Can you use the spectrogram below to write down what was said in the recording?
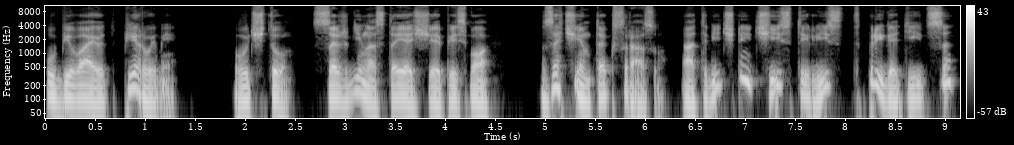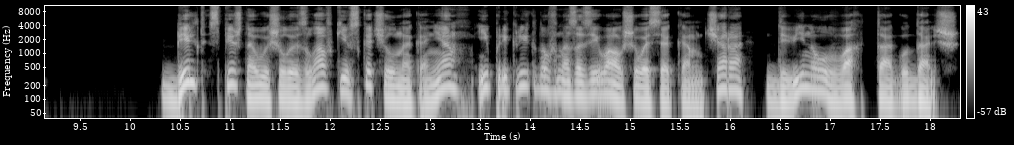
убивают первыми». «Учту. Сожги настоящее письмо». «Зачем так сразу? Отличный чистый лист пригодится». Бельт спешно вышел из лавки, вскочил на коня и, прикрикнув на зазевавшегося камчара, двинул в Ахтагу дальше.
